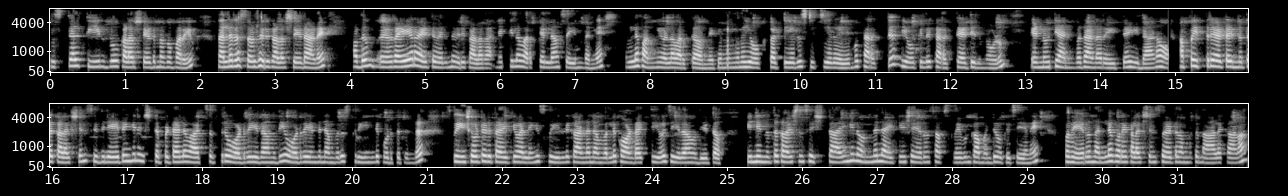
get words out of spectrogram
crystal teal blue colour shade എന്നൊക്കെ പറയും. നല്ല രസമുള്ള ഒരു കളർ ഷെയ്ഡ് ആണ്. അതും റെയർ ആയിട്ട് വരുന്ന ഒരു കളറാണ് നെക്കിലെ വർക്ക് എല്ലാം സെയിം തന്നെ. നല്ല ഭംഗിയുള്ള വർക്കാണ് വന്നേക്കുന്നത്. ഇങ്ങനെ യോക്ക് കട്ട് ചെയ്ത് സ്റ്റിച്ച് ചെയ്ത് കഴിയുമ്പോൾ കറക്റ്റ് യോക്കിൽ കറക്റ്റ് ആയിട്ട് ഇരുന്നോളും. എണ്ണൂറ്റി അൻപതാണ് റേറ്റ് ഇതാണ് അപ്പൊ ഇത്രയാട്ടോ ഇന്നത്തെ കളക്ഷൻസ് ഇതിൽ ഏതെങ്കിലും ഇഷ്ടപ്പെട്ടാൽ വാട്സപ്പിൽ ഓർഡർ ചെയ്താൽ മതി. ഓർഡർ ചെയ്യേണ്ട നമ്പർ സ്ക്രീനിൽ കൊടുത്തിട്ടുണ്ട്. സ്ക്രീൻഷോട്ട് എടുത്ത് അയക്കുകയോ അല്ലെങ്കിൽ സ്ക്രീനിൽ കാണുന്ന നമ്പറിൽ കോൺടാക്ട് ചെയ്യുകയോ ചെയ്താൽ മതി കേട്ടോ പിന്നെ ഇന്നത്തെ കളക്ഷൻസ് ഇഷ്ടമായെങ്കിൽ ഒന്ന് ലൈക്കും ഷെയറും സബ്സ്ക്രൈബും കമന്റും ഒക്കെ ചെയ്യണേ. അപ്പൊ വേറെ നല്ല കുറെ കളക്ഷൻസ് ആയിട്ട് നമുക്ക് നാളെ കാണാം.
